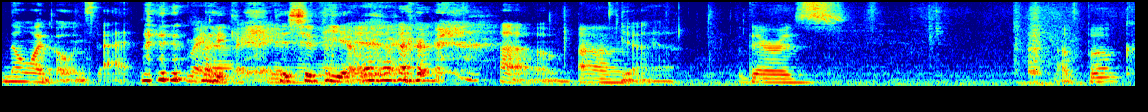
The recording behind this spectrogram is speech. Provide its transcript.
no one owns that Right, like, right, right, it yeah, should be yeah. everywhere um, Um, Yeah. yeah. There is a book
